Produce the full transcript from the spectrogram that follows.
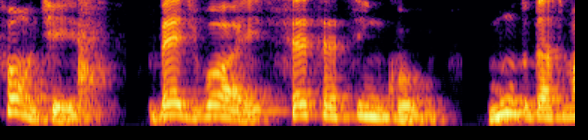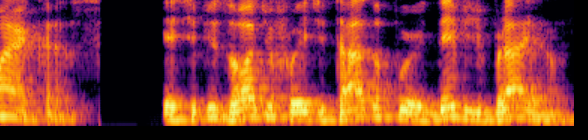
Fontes: Bad Boys 775 Mundo das Marcas. Esse episódio foi editado por David Bryan.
